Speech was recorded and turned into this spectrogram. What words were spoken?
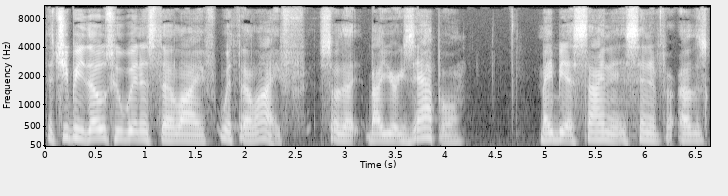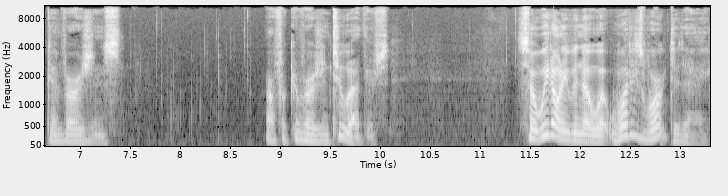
that you be those who witness their life with their life, so that by your example may be a sign and incentive for others' conversions or for conversion to others. So we don't even know what what is work today.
